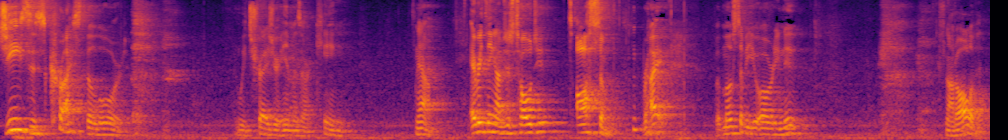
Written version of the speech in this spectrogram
Jesus Christ the Lord. We treasure him as our King. Now, everything I've just told you, it's awesome, right? But most of it you already knew, if not all of it.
